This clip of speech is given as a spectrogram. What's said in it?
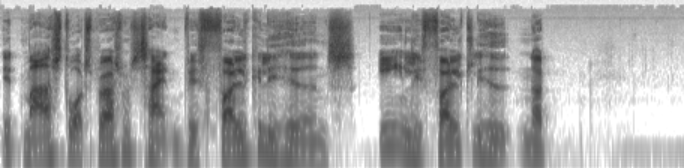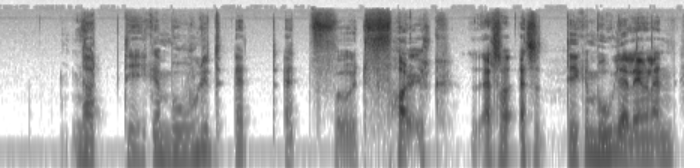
et meget stort spørgsmålstegn ved folkelighedens egentlig folkelighed, når når det ikke er muligt at, at få et folk, altså, altså det ikke er muligt at lave en eller anden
